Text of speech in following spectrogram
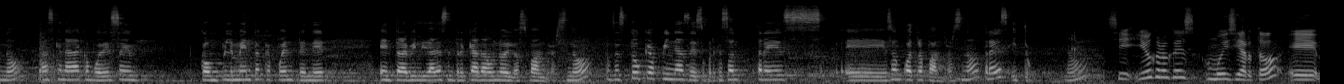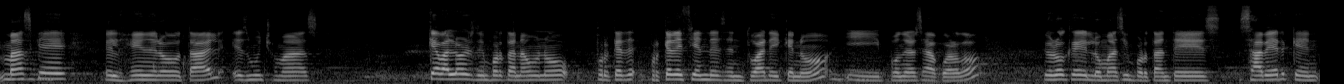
¿no? Más que nada como de ese complemento que pueden tener entre habilidades entre cada uno de los founders, ¿no? Entonces, ¿tú qué opinas de eso? Porque son tres, eh, son cuatro founders, ¿no? Tres y tú, ¿no? Sí, yo creo que es muy cierto. Eh, más que el género tal, es mucho más qué valores le importan a uno, por qué, por qué defiendes en tu área y qué no, y ponerse de acuerdo. Yo creo que lo más importante es saber que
